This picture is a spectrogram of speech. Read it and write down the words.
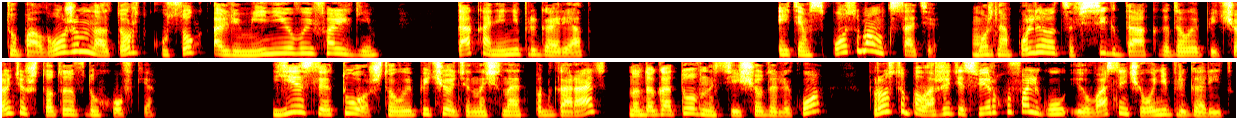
то положим на торт кусок алюминиевой фольги. Так они не пригорят. Этим способом, кстати, можно пользоваться всегда, когда вы печете что-то в духовке. Если то, что вы печете, начинает подгорать, но до готовности еще далеко, просто положите сверху фольгу, и у вас ничего не пригорит.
